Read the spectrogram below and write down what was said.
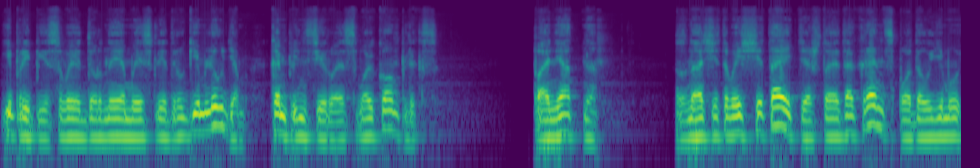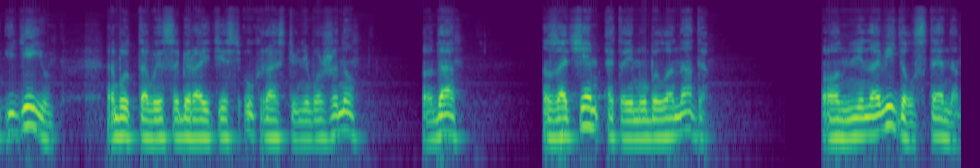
и приписывает дурные мысли другим людям, компенсируя свой комплекс. Понятно. Значит, вы считаете, что это Крэнс подал ему идею, будто вы собираетесь украсть у него жену? «Да. Зачем это ему было надо?» Он ненавидел Стэна.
